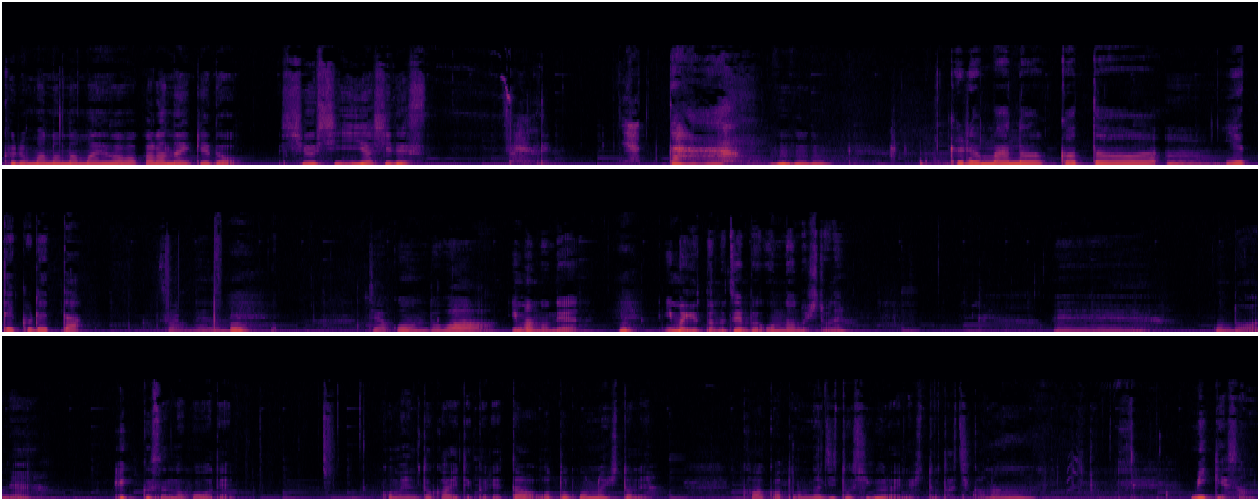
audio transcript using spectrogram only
車の名前はわからないけど終始癒しです。だって。車のことをうん。言ってくれた。そうね。うんじゃあ今度は今のね、うん今言ったの全部女の人ね。えー今度はね X の方でコメント書いてくれた男の人ねカーカと同じ年ぐらいの人たちかな。ミケさん。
